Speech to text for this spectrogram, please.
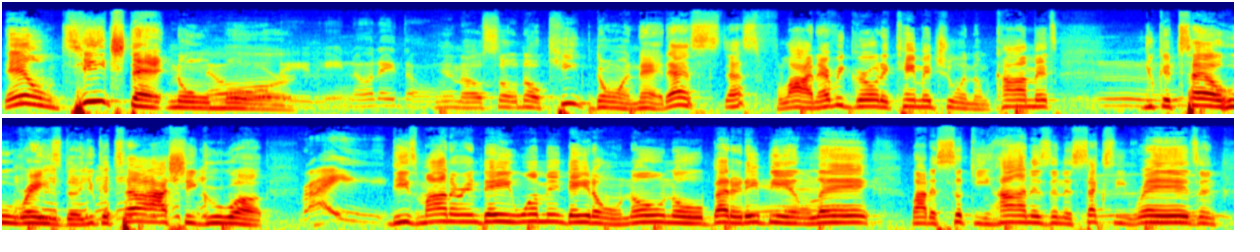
They don't teach that no, No, more. baby. No, they don't. You know, so no, keep doing that. That's that's fly. And every girl that came at you in them comments, you could mm. tell who raised her. You could tell how she grew up. Right. These modern day women, they don't know no better. They Yeah. being led by the Sukihanas and the Sexyy Reds mm-hmm. and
